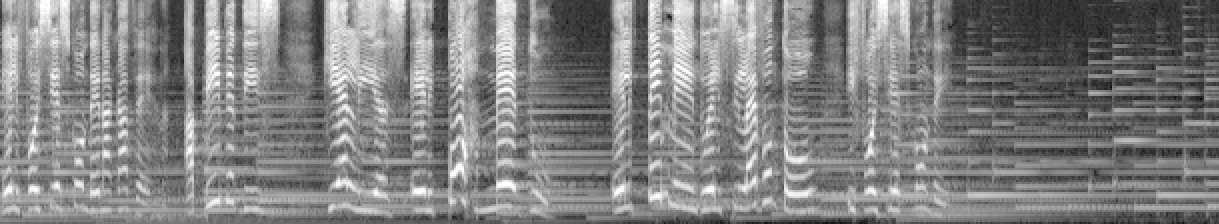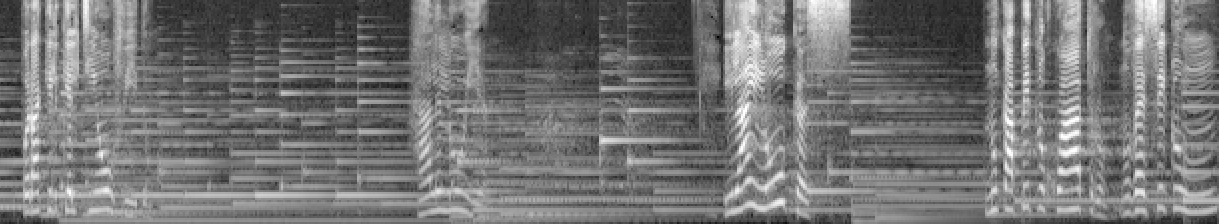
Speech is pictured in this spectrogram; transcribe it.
ele foi se esconder na caverna. A Bíblia diz que Elias, ele por medo, ele temendo, ele se levantou e foi se esconder por aquilo que ele tinha ouvido. Aleluia. E lá em Lucas, no capítulo 4, no versículo 1,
